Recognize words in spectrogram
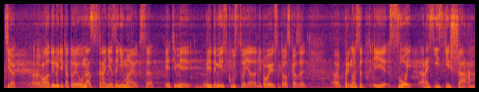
Те э, молодые люди, которые у нас в стране занимаются этими видами искусства, я не побоюсь этого сказать, э, приносят и свой российский шарм.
